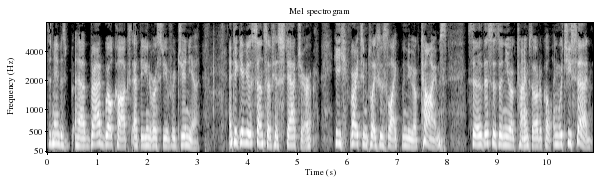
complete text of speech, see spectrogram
His name is uh, Brad Wilcox at the University of Virginia. And to give you a sense of his stature, he writes in places like the New York Times. So this is a New York Times article in which he said,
